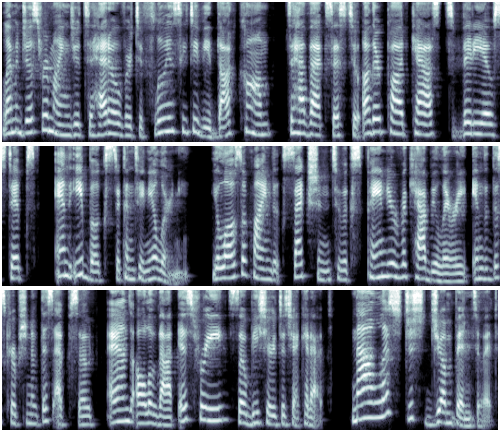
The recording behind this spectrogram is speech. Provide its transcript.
let me just remind you to head over to fluencytv.com to have access to other podcasts, videos, tips, and ebooks to continue learning. You'll also find a section to expand your vocabulary in the description of this episode, and all of that is free, so be sure to check it out. Now let's just jump into it.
